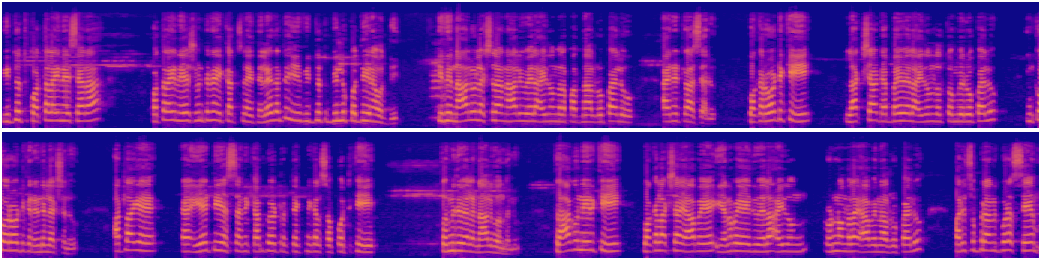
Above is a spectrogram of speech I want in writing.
విద్యుత్ కొత్త లైన్ వేసారా కొత్త లైన్ వేసి ఉంటేనే ఈ ఖర్చులు అయితే లేదంటే ఈ విద్యుత్ బిల్లు కొద్దిగానే అవుద్ది. ఇది నాలుగు లక్షల నాలుగు వేల ఐదు వందల పద్నాలుగు రూపాయలు అయినట్టు రాశారు. ఒక రోటికి లక్ష డెబ్బై వేల ఐదు వందల తొమ్మిది రూపాయలు ఇంకో రోటికి రెండు లక్షలు. అట్లాగే ఏటీఎస్ అని కంప్యూటర్ టెక్నికల్ సపోర్ట్కి తొమ్మిది వేల నాలుగు వందలు. త్రాగునీరుకి ఒక లక్ష యాభై ఎనభై ఐదు వేల ఐదు రెండు వందల యాభై నాలుగు రూపాయలు. పరిశుభ్రానికి కూడా సేమ్.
